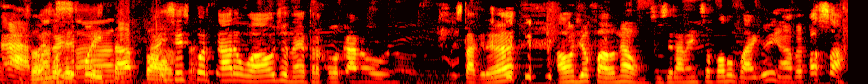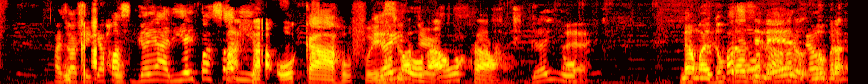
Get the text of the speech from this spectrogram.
Ah, Vamos mas aí depois- respeitar a Aí pauta. vocês cortaram o áudio, né, pra colocar no, no Instagram, onde eu falo, não, sinceramente, São Paulo vai ganhar, vai passar. Mas O eu achei que ia carro. pass- ganharia e passaria. Passar o carro, foi esse o Ganhou. o carro. Ganhou. É. Não, mas no Passou, brasileiro, até no Bra...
